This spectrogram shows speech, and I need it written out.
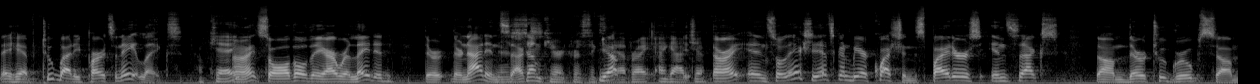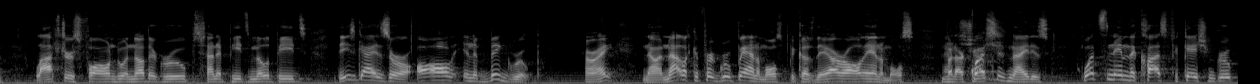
They have two body parts and eight legs. Okay. All right. So although they are related, they're they're not There's insects. some characteristics Yep. you have, right? I got you. All right, and so actually that's going to be our question. Spiders, insects, um, there are two groups. Um, lobsters fall into another group, centipedes, millipedes. These guys are all in a big group. All right, now I'm not looking for group animals because they are all animals. but our true. question tonight is what's the name of the classification group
